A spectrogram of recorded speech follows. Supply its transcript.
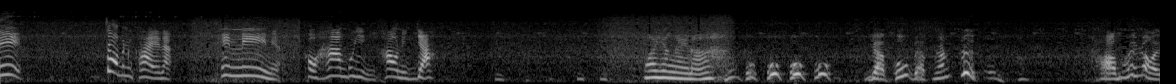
นี่ เจ้าเป็นใครน่ะ ที่นี่เนี่ย เขาห้ามผู้หญิงเข้านี่ยะ ว่ายังไงนะ อย่าพูดแบบนั้นสิถามให้หน่อย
